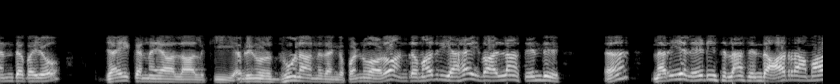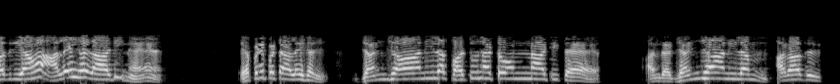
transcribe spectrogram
நந்தபயோ ஜெய் கண்ணையா லால்கி அப்படின்னு ஒரு தூணானது அங்க பண்ணுவாளோ அந்த மாதிரியாக இவ எல்லாம் சேர்ந்து ஆஹ், நிறைய லேடிஸ் எல்லாம் சேர்ந்து ஆடுற மாதிரியாக அலைகள் ஆடின எப்படிப்பட்ட அலைகள்? ஜஞ்சானில பட்டு நட்டோன் நாட்டித்த. அந்த ஜஞ்சானிலம் அதாவது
